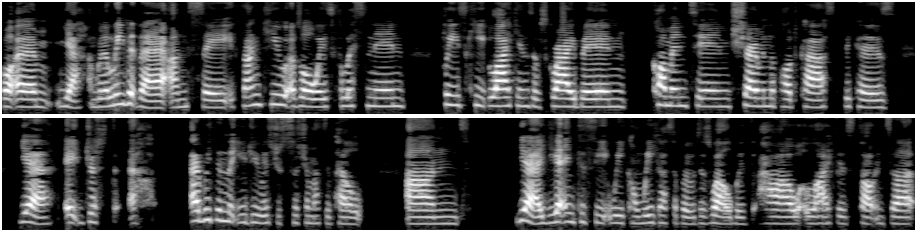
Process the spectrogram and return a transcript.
But um, yeah, I'm going to leave it there and say thank you as always for listening. Please keep liking, subscribing, commenting, sharing the podcast because yeah, it just everything that you do is just such a massive help. And yeah, you're getting to see it week on week, I suppose, as well, with how life is starting to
